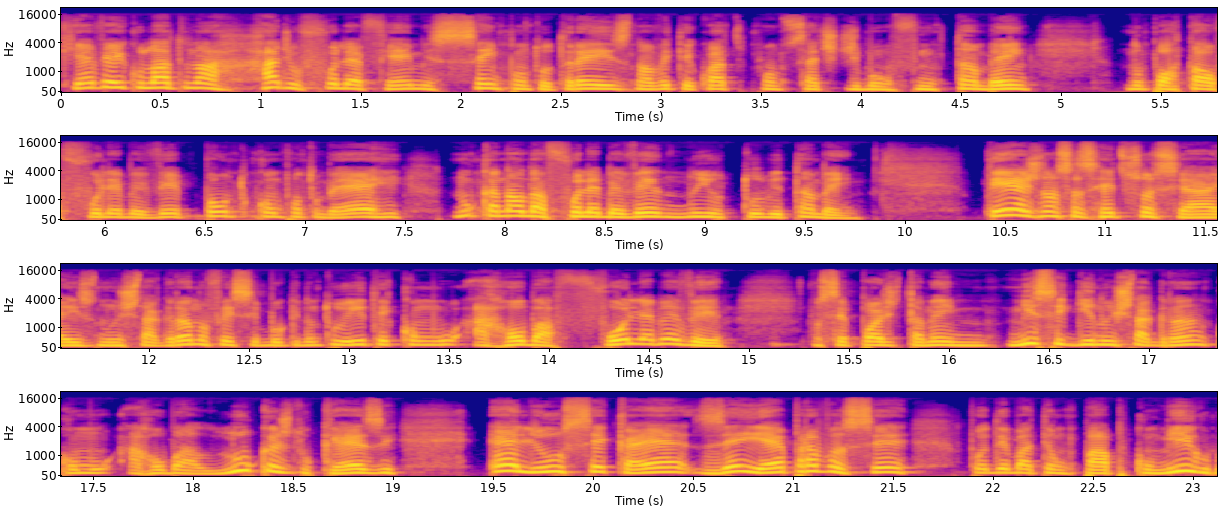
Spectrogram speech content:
que é veiculado na Rádio Folha FM 100.3, 94.7 de Bonfim também no portal folhabv.com.br, no canal da Folha BV no YouTube também. Tem as nossas redes sociais no Instagram, no Facebook e no Twitter como arroba FolhaBV. Você pode também me seguir no Instagram como arroba lucasduquese, L-U-C-K-E-Z-I-E, para você poder bater um papo comigo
